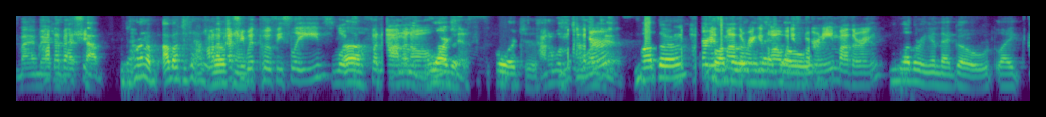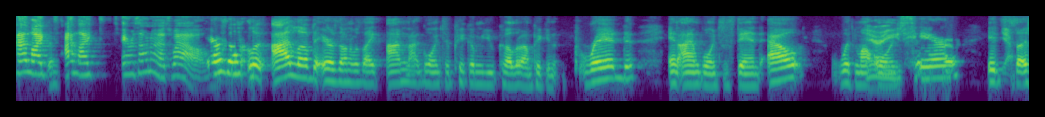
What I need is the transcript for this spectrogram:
my American about Next she- Top Hana, I'm about to say I Hana love Bashi him. with poofy sleeves looks Uh, phenomenal. Gorgeous. gorgeous. Hana was Mother. gorgeous. Mother, Mother is Mothering mothering is always gold. Bernie mothering. mothering in that gold. Like And I liked uh I liked Arizona as well. Arizona, look, I love that Arizona was like, I'm not going to pick a mute color. I'm picking red, and I am going to stand out with my orange hair. It's Yeah. such,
